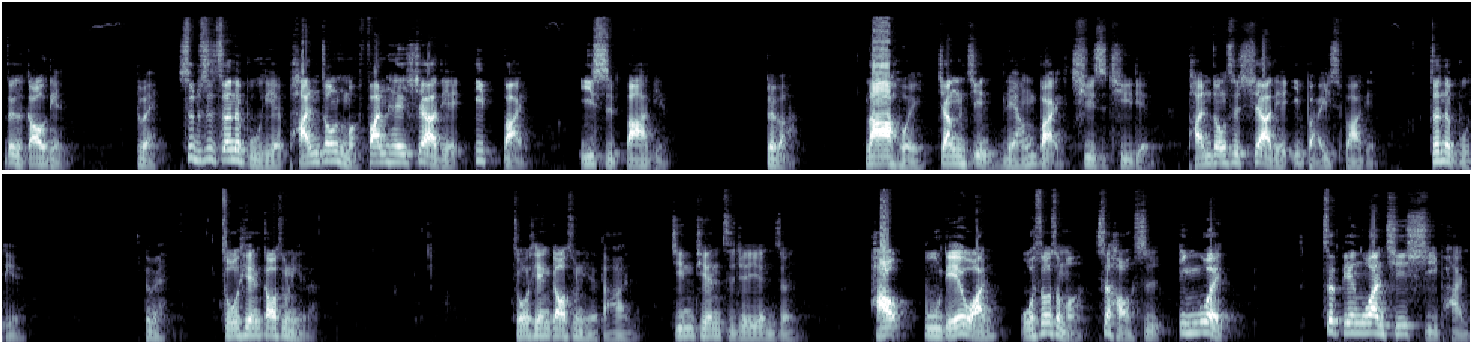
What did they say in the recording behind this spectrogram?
这个高点，对？是不是真的补跌？盘中什么翻黑下跌一百一十八点，对吧？拉回将近两百七十七点，盘中是下跌一百一十八点，真的补跌，对不对？昨天告诉你的，昨天告诉你的答案，今天直接验证。好，补跌完，我说什么是好事？因为这边万七洗盘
